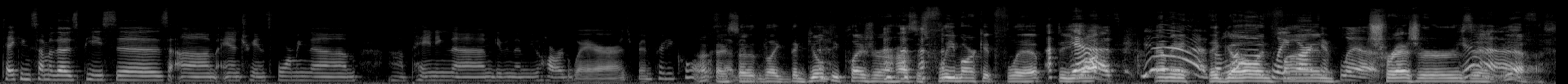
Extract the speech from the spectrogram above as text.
taking some of those pieces um, and transforming them uh, painting them, giving them new hardware. It's been pretty cool. Okay, so, so like the guilty pleasure in our house is flea market flip. Do you yes, yes. I mean, they I go and find treasures. Yes. And, yes.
